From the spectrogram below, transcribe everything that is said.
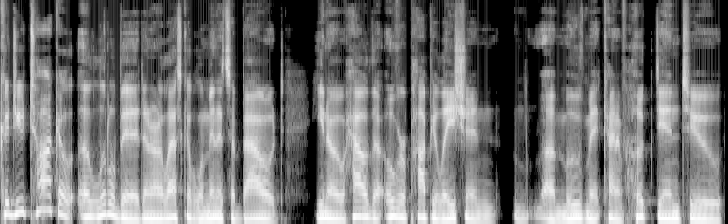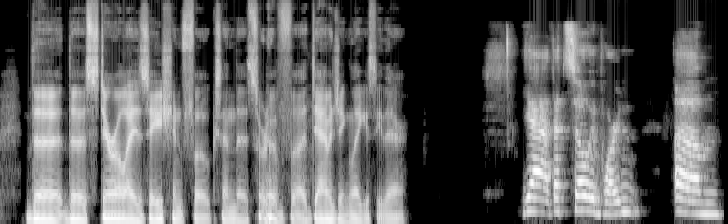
could you talk a, a little bit in our last couple of minutes about, you know, how the overpopulation uh, movement kind of hooked into the the sterilization folks and the sort of uh, damaging legacy there. Yeah, that's so important. Um,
